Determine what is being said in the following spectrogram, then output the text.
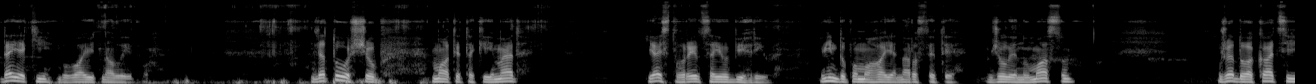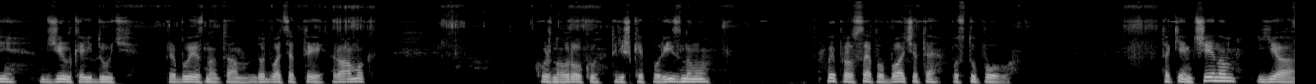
Деякі бувають на липу. Для того, щоб мати такий мед, я й створив цей обігрів. Він допомагає наростити бджолину масу. Вже до акації бджілки йдуть приблизно там до 20 рамок. Кожного року трішки по-різному. Ви про все побачите поступово. Таким чином я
